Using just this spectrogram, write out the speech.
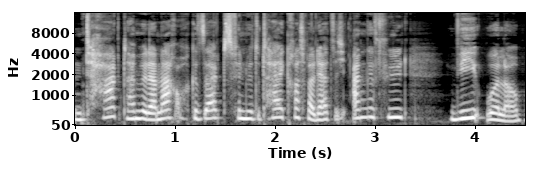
ein Tag, da haben wir danach auch gesagt, das finden wir total krass, weil der hat sich angefühlt wie Urlaub.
